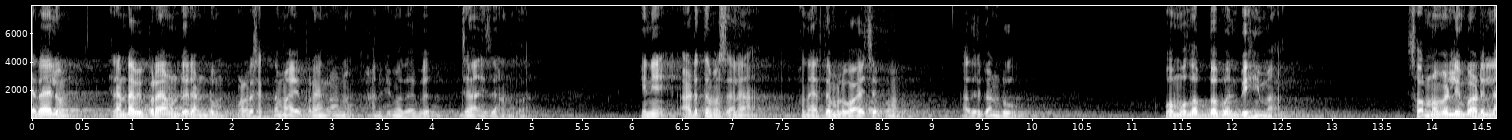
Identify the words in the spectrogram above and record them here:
ഏതായാലും രണ്ട് അഭിപ്രായമുണ്ട് രണ്ടും വളരെ ശക്തമായ അഭിപ്രായങ്ങളാണ്. ഹനഫി മദബ് ജായിസ് ആണെന്നുള്ളതാണ് ഇനി അടുത്ത മസാല ഇപ്പോൾ നേരത്തെ നമ്മൾ വായിച്ചപ്പോൾ അതിൽ കണ്ടു വ മുദബ്ബബുൻ ബിഹിമ. സ്വർണം വെള്ളിയും പാടില്ല.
